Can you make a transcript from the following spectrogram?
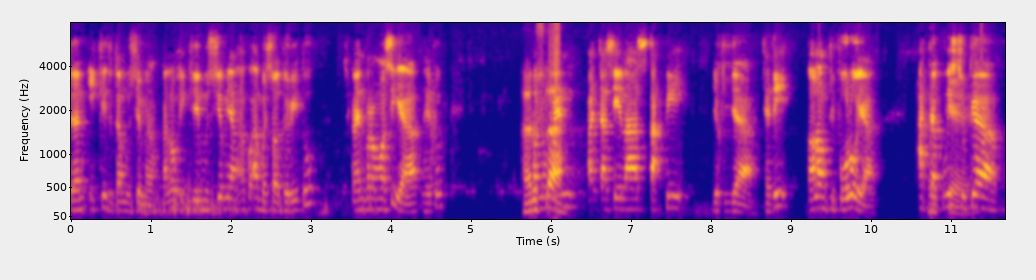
dan IG Duta Museum. Nah, kalau IG Museum yang aku ambasador itu selain promosi ya, itu haruslah Pancasila Sakti Jogja. Jadi tolong di follow ya. Ada okay. kuis juga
